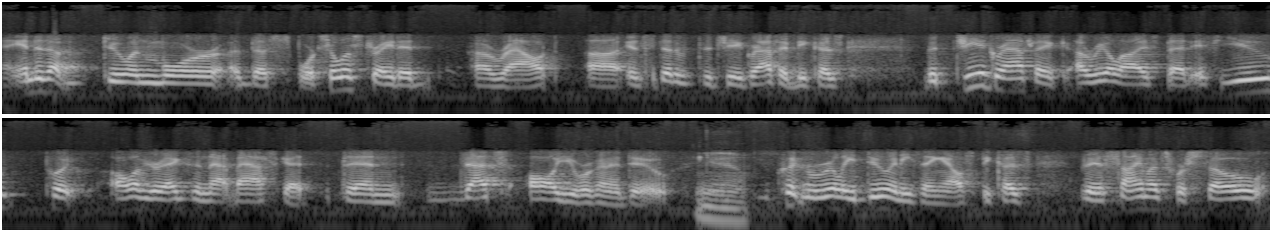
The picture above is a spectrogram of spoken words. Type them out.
I ended up doing more the Sports Illustrated uh, route uh, instead of the Geographic because the Geographic, I realized that if you put all of your eggs in that basket, then that's all you were going to do. Yeah. You couldn't really do anything else because the assignments were so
